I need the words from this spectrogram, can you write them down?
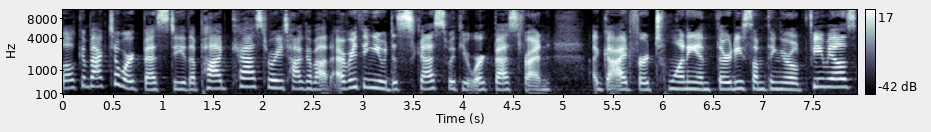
Welcome back to Work Bestie, the podcast where we talk about everything you would discuss with your work best friend, a guide for 20 and 30 something year old females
